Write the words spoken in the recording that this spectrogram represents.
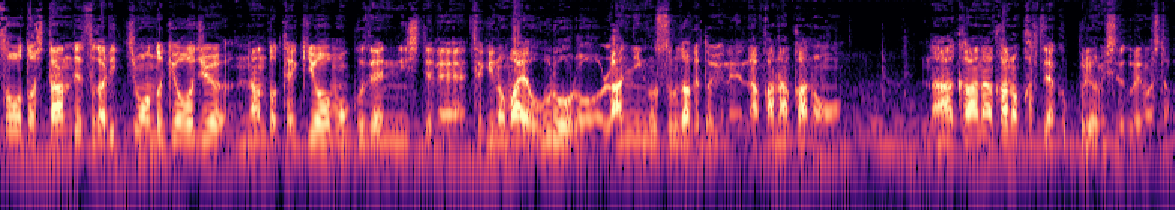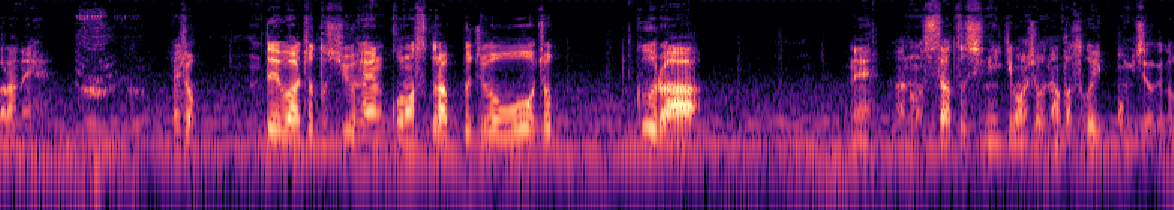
そうとしたんですが、リッチモンド教授、なんと敵を目前にしてね、敵の前をうろうろランニングするだけというね、なかなかの、なかなかの活躍っぷりを見せてくれましたからね。よいしょ。では、ちょっと周辺、このスクラップ場をちょっくら、ね、あの、視察しに行きましょう。なんかすごい一本道だけど。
